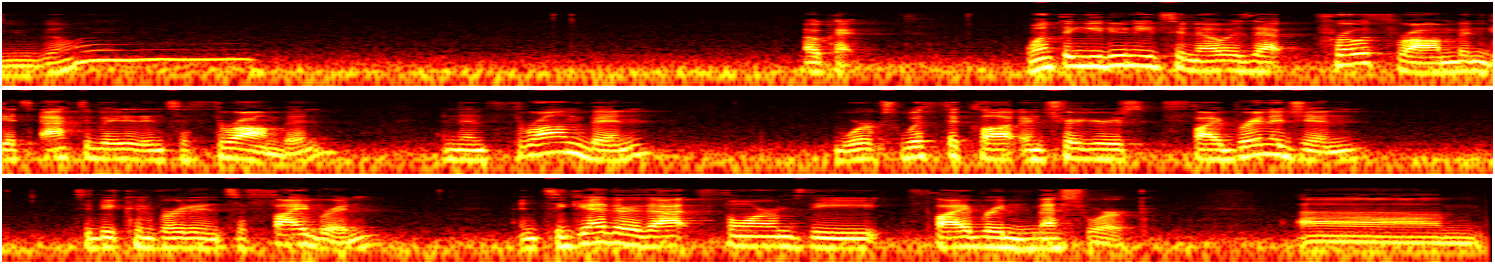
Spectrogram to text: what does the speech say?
you going? Okay. One thing you do need to know is that prothrombin gets activated into thrombin, and then thrombin works with the clot and triggers fibrinogen to be converted into fibrin, and together that forms the fibrin meshwork. Um,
